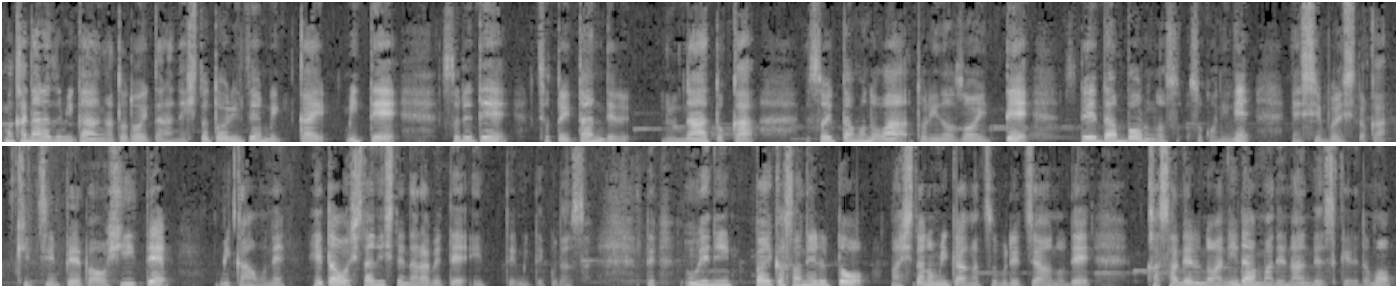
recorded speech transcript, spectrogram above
まあ、必ずみかんが届いたらね一通り全部一回見てそれでちょっと傷んでるなとかそういったものは取り除いてで段ボールの底にね新聞紙とかキッチンペーパーを引いてみかんをねヘタを下にして並べていってみてください。で上にいっぱい重ねるとまあ、下のみかんが潰れちゃうので重ねるのは2段までなんですけれども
